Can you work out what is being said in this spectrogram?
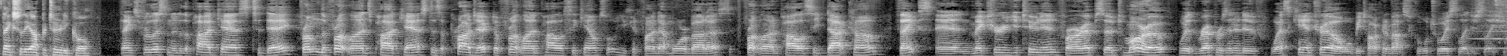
Thanks for the opportunity, Cole. Thanks for listening to the podcast today. From the Frontlines podcast is a project of Frontline Policy Council. You can find out more about us at frontlinepolicy.com. Thanks, and make sure you tune in for our episode tomorrow with Representative Wes Cantrell. We'll be talking about school choice legislation.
